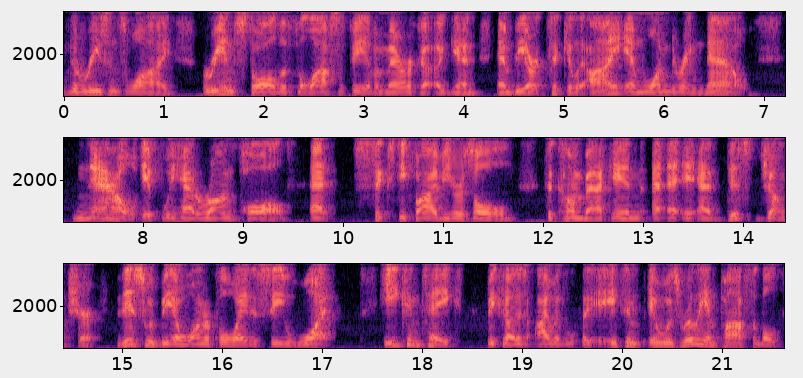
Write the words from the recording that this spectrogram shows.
the reasons why, reinstall the philosophy of America again and be articulate. I am wondering now, now if we had Ron Paul at 65 years old to come back in a- a- at this juncture, this would be a wonderful way to see what he can take because I would it's it was really impossible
